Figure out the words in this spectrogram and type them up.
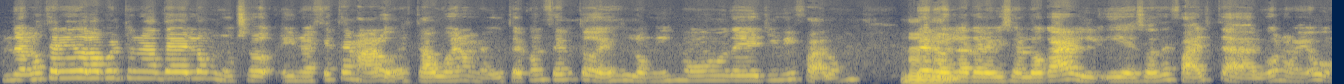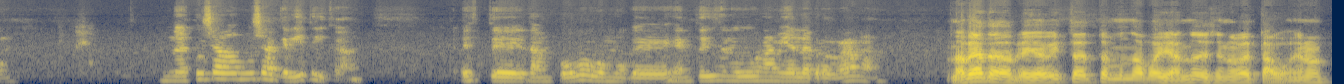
No hemos tenido la oportunidad de verlo mucho y no es que esté malo, está bueno, me gusta el concepto, es lo mismo de Jimmy Fallon, pero en la televisión local y eso hace falta, algo nuevo. No he escuchado mucha crítica, este tampoco como que gente diciendo que es una mierda de programa. No, fíjate, lo que yo he visto es todo el mundo apoyando, diciendo que está bueno.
